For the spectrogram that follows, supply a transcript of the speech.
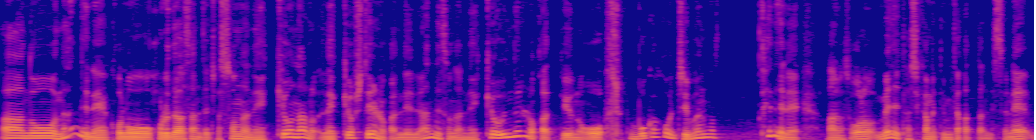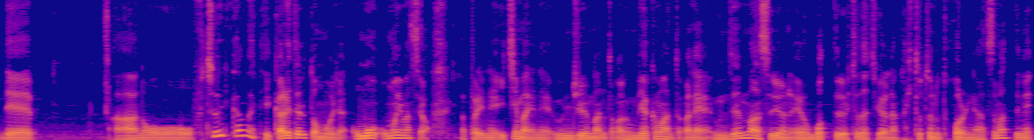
あのなんでねこのホルダーさんたちはそんな熱狂なの熱狂してるのかでなんでそんな熱狂を生んでるのかっていうのを僕はこう自分の手でねあのそこの目で確かめてみたかったんですよね。であの普通に考えていかれてると思うじゃ思思いますよ。やっぱりね1枚ねうん十万とかうん百万とかねうん千万するような絵を持ってる人たちがなんか一つのところに集まってね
